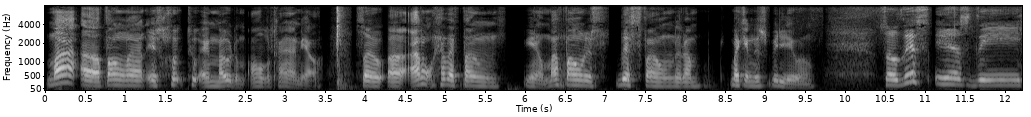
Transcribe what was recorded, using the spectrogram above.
My uh, phone line is hooked to a modem all the time, y'all. So uh, I don't have a phone. You know, my phone is this phone that I'm making this video on. So this is the.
